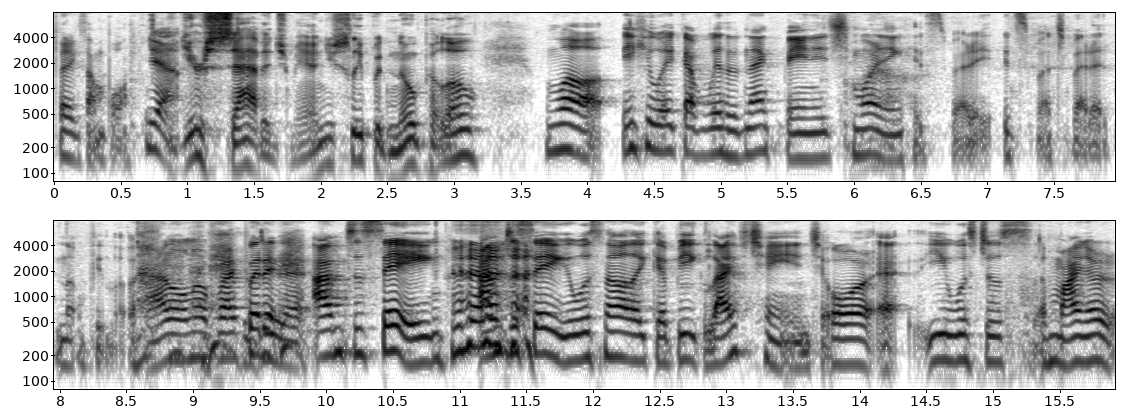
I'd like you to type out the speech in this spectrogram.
for example Yeah. You're savage, man. You sleep with no pillow? well if you wake up with a neck pain each morning it's very it's much better no pillow I don't know if I can but do that. I'm just saying, I'm just saying, it was not like a big life change, or uh, it was just a minor,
